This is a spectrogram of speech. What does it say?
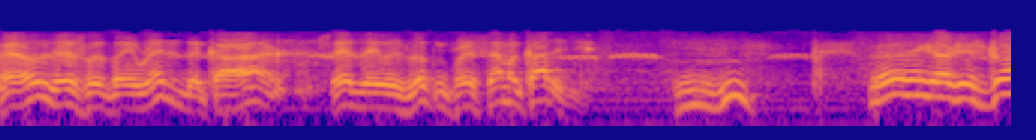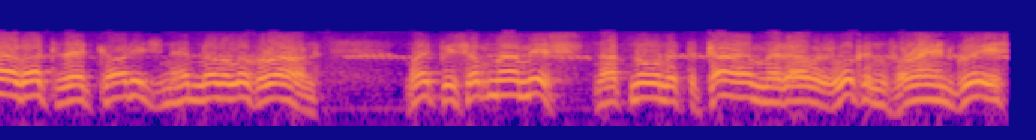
Well, just that they rented the car, said they was looking for a summer cottage. Mm-hmm. Well, I think I'll just drive out to that cottage and have another look around. Might be something I missed, not knowing at the time that I was looking for Aunt Grace.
